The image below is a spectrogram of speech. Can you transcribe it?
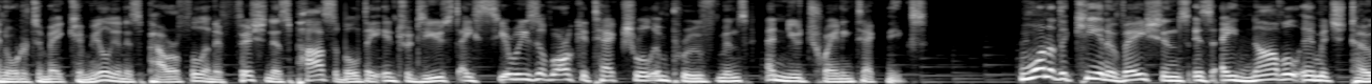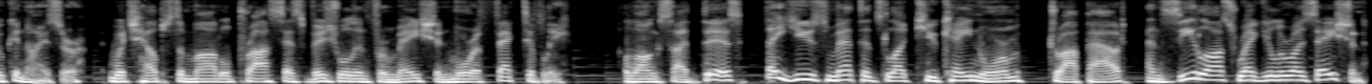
In order to make Chameleon as powerful and efficient as possible, they introduced a series of architectural improvements and new training techniques. One of the key innovations is a novel image tokenizer, which helps the model process visual information more effectively. Alongside this, they use methods like QK-norm, dropout, and Z-loss regularization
